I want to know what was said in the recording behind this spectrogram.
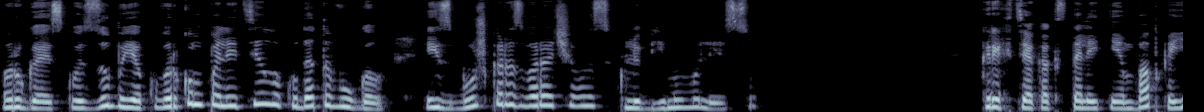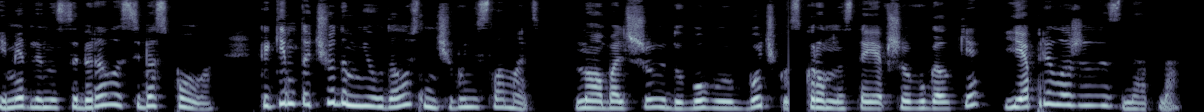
Ругая сквозь зубы, я кувырком полетела куда-то в угол, и избушка разворачивалась к любимому лесу. Кряхтя, как столетняя бабка, я медленно собирала себя с пола. Каким-то чудом мне удалось ничего не сломать. Ну а большую дубовую бочку, скромно стоявшую в уголке, я приложила знатно.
